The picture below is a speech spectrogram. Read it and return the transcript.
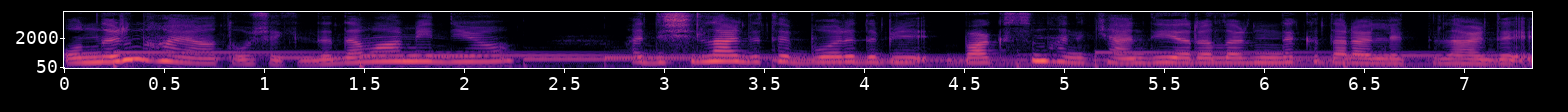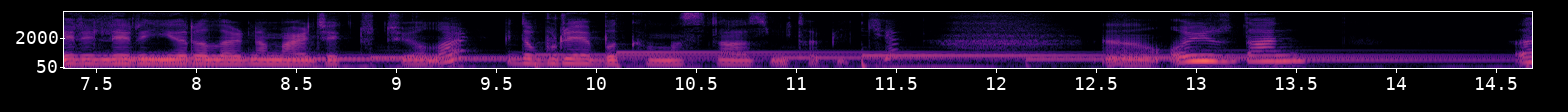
Onların hayatı o şekilde devam ediyor. Ha dişiler de tabi bu arada bir baksın hani kendi yaralarını ne kadar hallettiler de erilerin yaralarına mercek tutuyorlar. Bir de buraya bakılması lazım tabii ki. Ee, o yüzden e,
